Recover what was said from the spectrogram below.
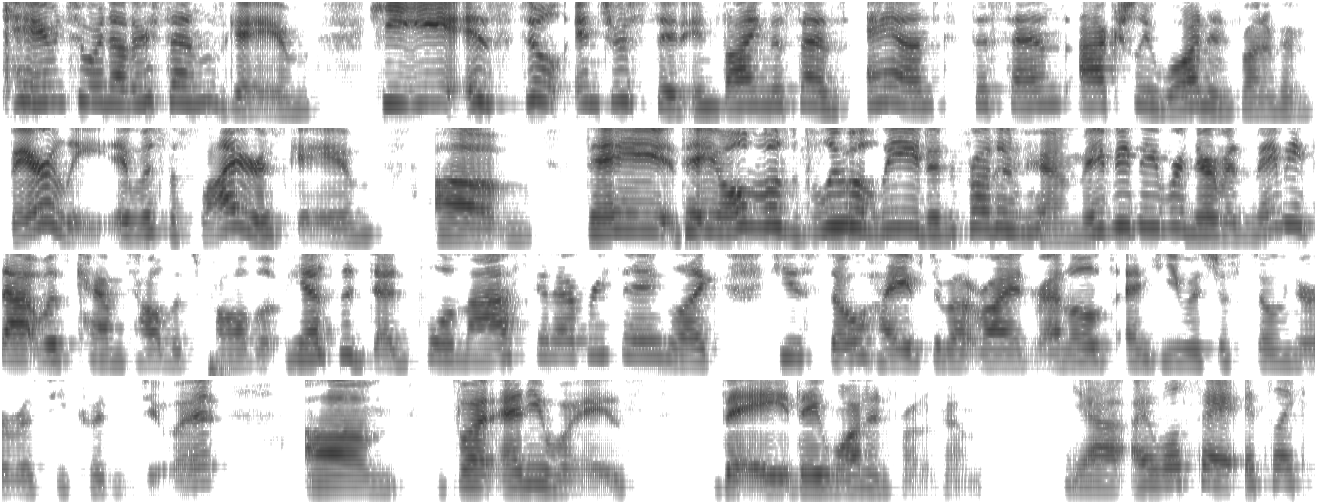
came to another Sens game. He is still interested in buying the Sens and the Sens actually won in front of him barely. It was the Flyers game. Um they they almost blew a lead in front of him. Maybe they were nervous. Maybe that was Cam Talbot's problem. He has the Deadpool mask and everything. Like he's so hyped about Ryan Reynolds and he was just so nervous he couldn't do it. Um but anyways, they they won in front of him. Yeah, I will say it's like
